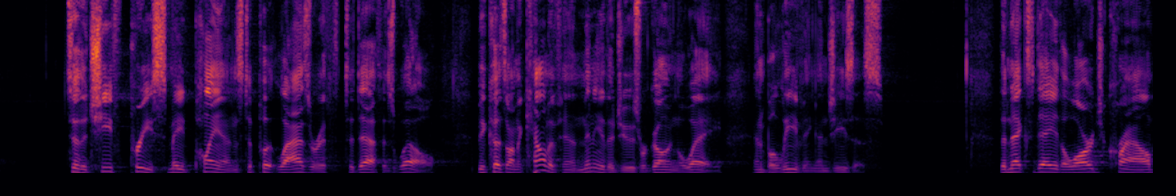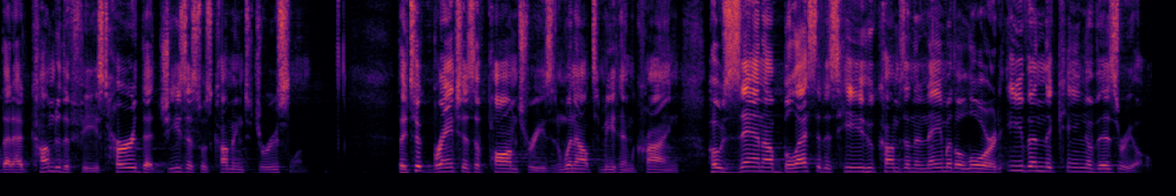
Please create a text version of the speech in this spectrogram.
So the chief priests made plans to put Lazarus to death as well, because on account of him, many of the Jews were going away and believing in Jesus. The next day, the large crowd that had come to the feast heard that Jesus was coming to Jerusalem. They took branches of palm trees and went out to meet him, crying, Hosanna, blessed is he who comes in the name of the Lord, even the King of Israel.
